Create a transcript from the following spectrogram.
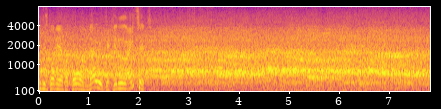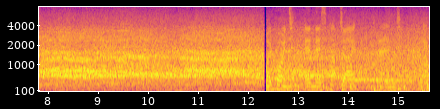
He was going to have a goal, and now he'd be delighted. Point in this cup tie. And well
